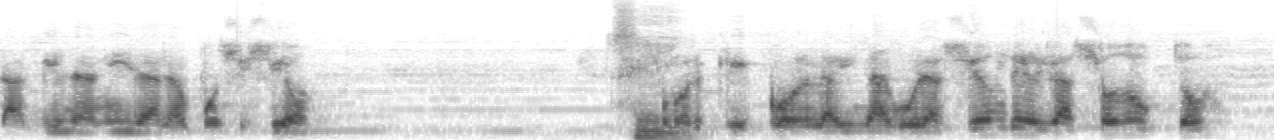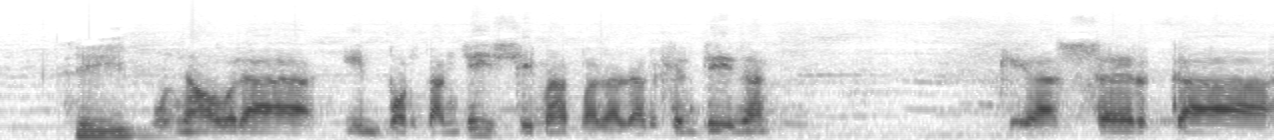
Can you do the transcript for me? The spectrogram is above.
también anida la oposición, Sí, porque con la inauguración del gasoducto, sí, una obra importantísima para la Argentina, que acerca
